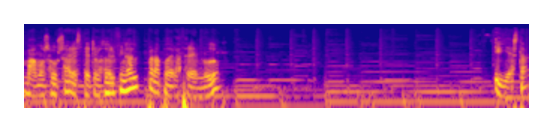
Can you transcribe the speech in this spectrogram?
Vamos a usar este trozo del final para poder hacer el nudo. Y ya está.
